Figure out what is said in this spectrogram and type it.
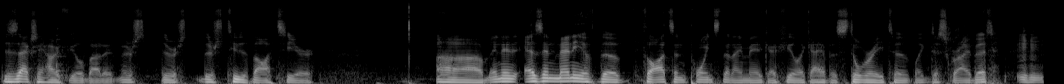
this is actually how I feel about it. There's there's there's two thoughts here. Um, and in, as in many of the thoughts and points that I make, I feel like I have a story to like describe it. Mhm.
